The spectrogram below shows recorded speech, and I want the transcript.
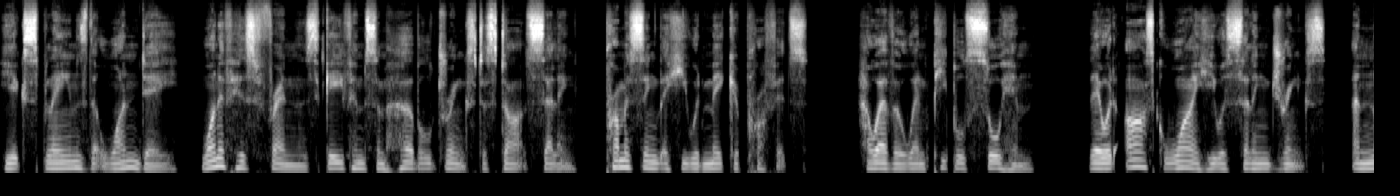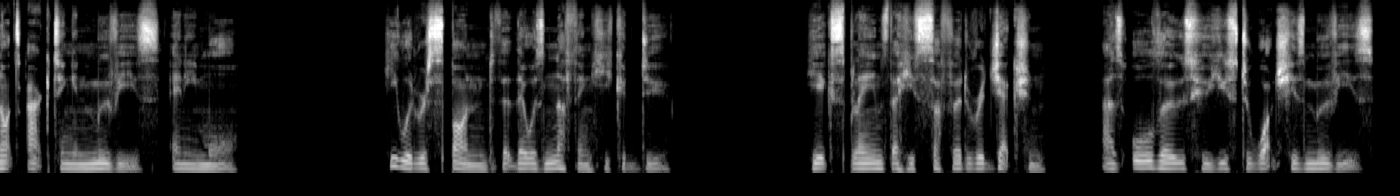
He explains that one day, one of his friends gave him some herbal drinks to start selling, promising that he would make a profit. However, when people saw him, they would ask why he was selling drinks and not acting in movies anymore. He would respond that there was nothing he could do. He explains that he suffered rejection, as all those who used to watch his movies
